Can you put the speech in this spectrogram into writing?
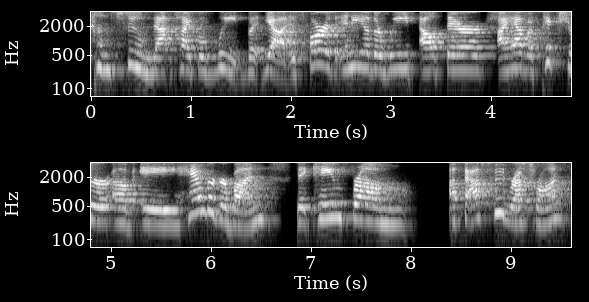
consume that type of wheat. But yeah, as far as any other wheat out there, I have a picture of a hamburger bun that came from a fast food restaurant.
